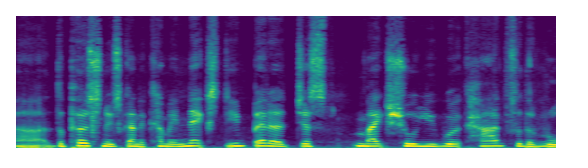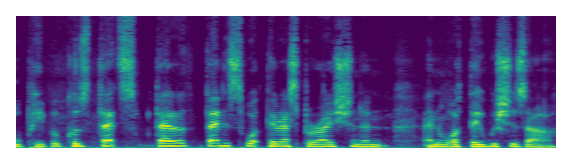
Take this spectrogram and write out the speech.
uh, the person who's going to come in next, you better just make sure you work hard for the rural people because that's that, that is what their aspiration and, and what their wishes are.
